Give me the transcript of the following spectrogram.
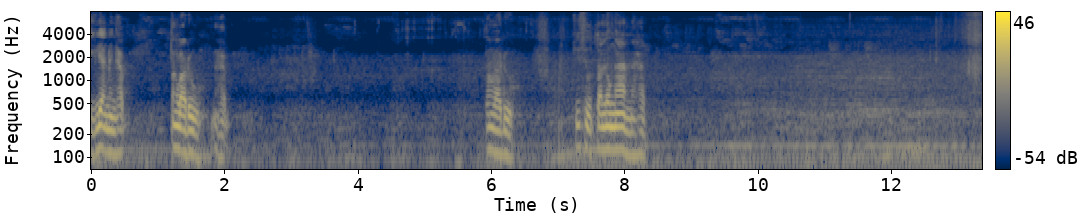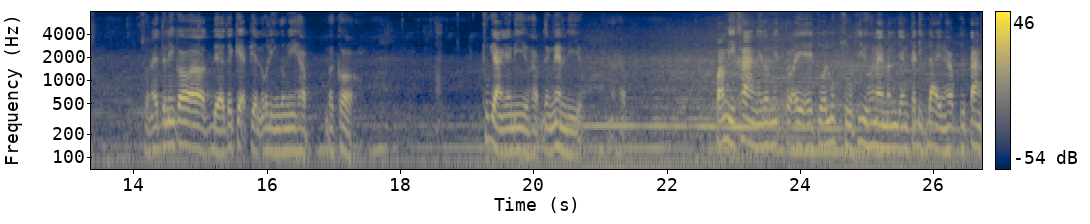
อีกเรื่องหนึ่งครับ ต้องรอดูนะครับ ต้องรอดูพิสูจน์ตอนโรงงานนะครับ ส่วนไอ้ตัวนี้ก็เดี๋ยวจะแกะเปลี่ยนโอลิงตรงนี้ครับ แล้วก็ ทุกอย่างยังดีอยู่ครับ ยังแน่นดีอยู่นะครับปั๊มอีกข้างนี้ตรงนี้ตัวไอไอตัวลูกสูบที่อยู่ข้างในมันยังกระดิกได้นะครับ คือตั้ง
